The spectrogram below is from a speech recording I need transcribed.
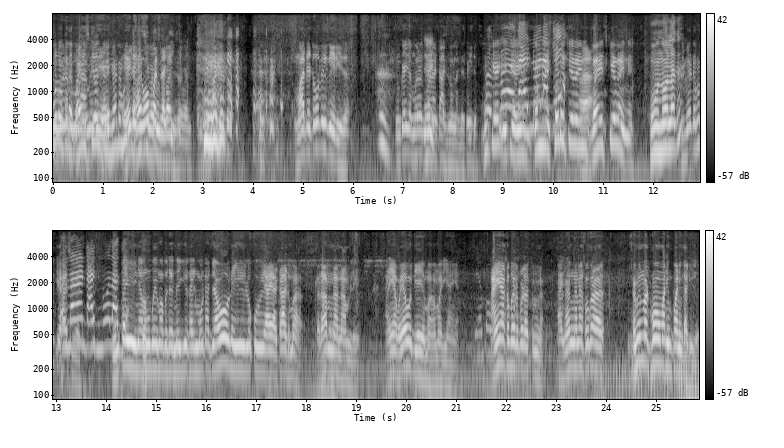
થોડો કરે ભાઈ મેડમ હું રાખી. માથે ટોપી પહેરી છે. તું કહી દે મને જય. તાજ નો લાગે કહી દે. હું કે ઈ કે કમલેશ થોડું કહેવાય ને ભાઈ જ કહેવાય ને. હું ન લાગે? મેડમ હું કે હાચી હું કઈ ને મુંબઈમાં બધા મેગી ખાઈને મોટા થયા હો ને એ લોકો આયા ટાઢમાં રામના નામ લે. અહીંયા વયાવો દે એમાં અમારી અહીંયા. અહીંયા ખબર પડે તમને. આ નાના નાના છોકરા જમીનમાં ઠોં મારીને પાણી કાઢી લે.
